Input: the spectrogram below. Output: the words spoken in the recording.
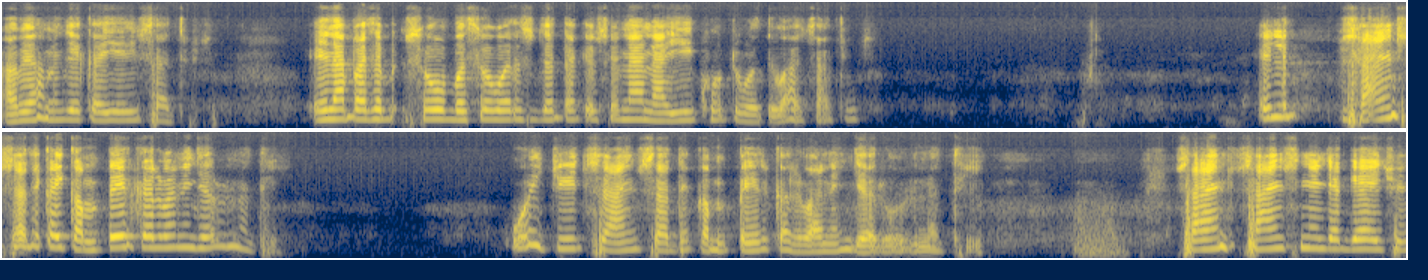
હવે અમે જે કહીએ એ સાચું છે. એના પાસે સો, બસો વર્ષ જતા કહેશે, ના ના એ ખોટું હતું, આ સાચું છે. એટલે સાયન્સ સાથે કંઈ કમ્પેર કરવાની જરૂર નથી. કોઈ ચીજ સાયન્સ સાથે કમ્પેર કરવાની જરૂર નથી. સાયન્સ સાયન્સની જગ્યાએ છે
